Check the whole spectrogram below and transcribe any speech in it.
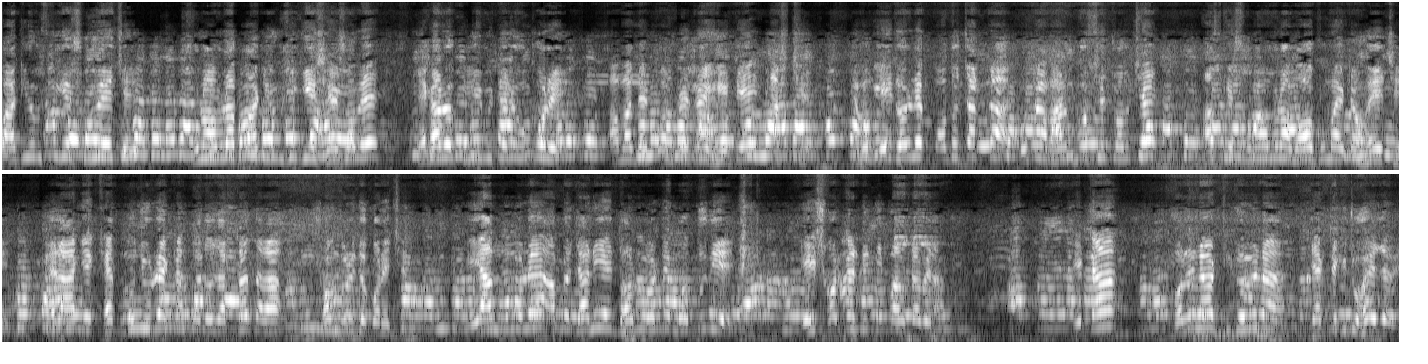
পার্টি অফিস থেকে শুরু হয়েছে। সোনামরা পার্টি অফিসে গিয়ে শেষ হবে। এগারো কিলোমিটারের উপরে আমাদের কর্পোরেটরা হেঁটে আসছে। এবং এই ধরনের পদযাত্রা গোটা ভারতবর্ষে চলছে। আজকে সোনামরা মহকুমা এটা হয়েছে। এর আগে ক্ষেত মজুরের একটা পদযাত্রা তারা সংগঠিত করেছে। এই আন্দোলনে আমরা জানি এই ধর্মঘটের মধ্য দিয়ে এই সরকার নীতি পাল্টাবে না। এটা বলে না, ঠিক হবে না যে একটা কিছু হয়ে যাবে।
